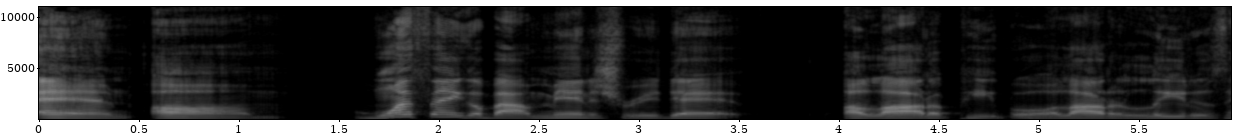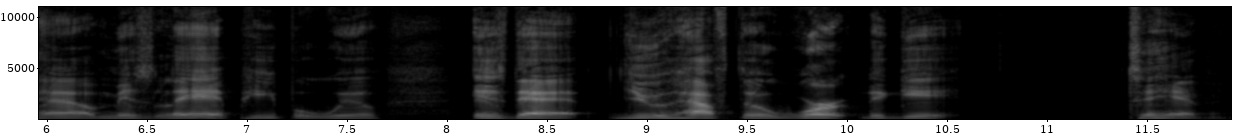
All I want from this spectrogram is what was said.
And um, one thing about ministry that a lot of people, a lot of leaders have misled people with is that you have to work to get to heaven.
